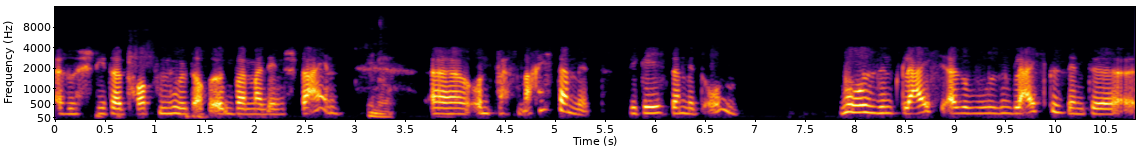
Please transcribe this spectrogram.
also steht da Tropfen hüllt auch irgendwann mal den Stein. Genau. Äh, und was mache ich damit? Wie gehe ich damit um? Wo sind gleich, also wo sind Gleichgesinnte,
